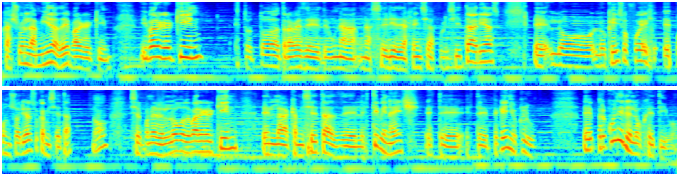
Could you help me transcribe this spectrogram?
cayó en la mira de Burger King. Y Burger King, esto todo a través de, una, serie de agencias publicitarias, eh, lo, que hizo fue sponsorear su camiseta. ¿no? Es poner el logo de Burger King en la camiseta del Steven Age, este, este pequeño club eh, pero ¿cuál era el objetivo?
